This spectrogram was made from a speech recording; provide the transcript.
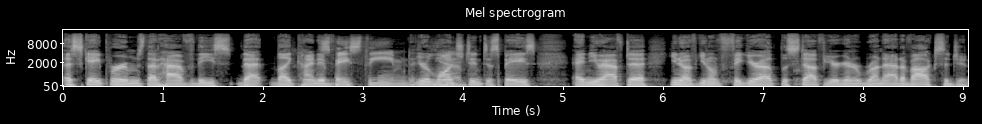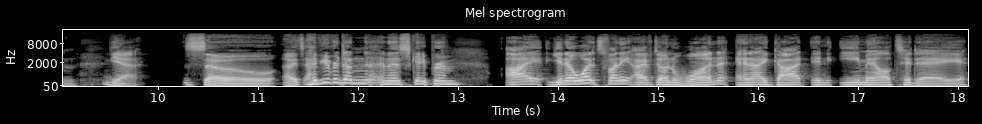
escape rooms that have these that like kind of Space themed. you're launched into space, and you have to, you know, if you don't figure out the stuff, you're gonna run out of oxygen. Yeah. So, uh, have you ever done an escape room? I, you know what? It's funny. I've done one, and I got an email today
